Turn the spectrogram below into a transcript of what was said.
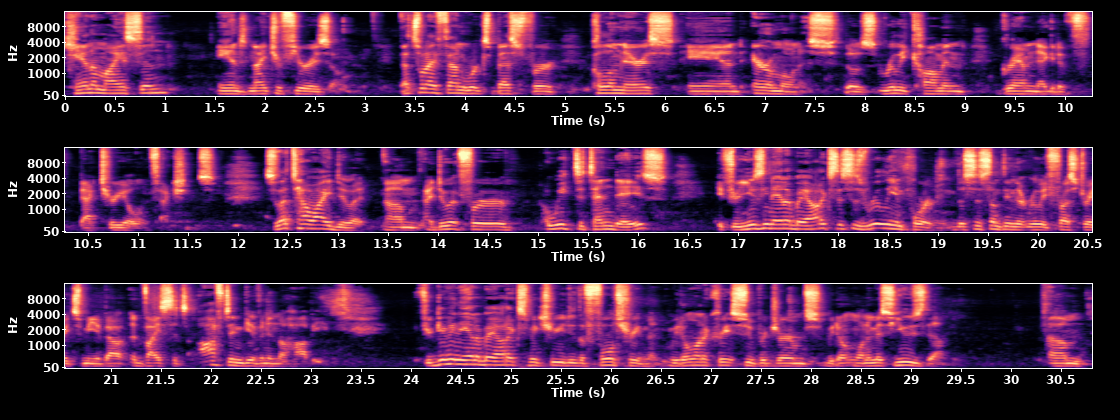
kanamycin and nitrofurazone. That's what I found works best for columnaris and aeromonas, those really common gram negative bacterial infections. So that's how I do it. Um, I do it for a week to 10 days if you're using antibiotics, this is really important. This is something that really frustrates me about advice that's often given in the hobby. If you're giving the antibiotics, make sure you do the full treatment. We don't want to create super germs. We don't want to misuse them. Um,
